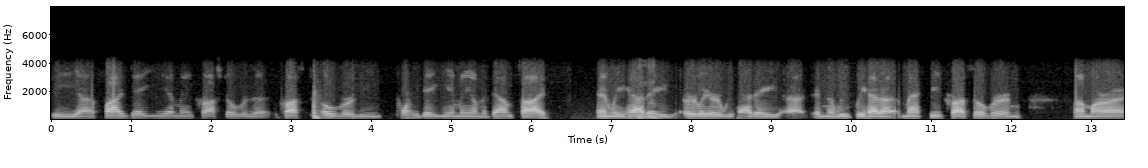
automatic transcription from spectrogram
the uh, five day EMA crossed over the crossed over the 20 day EMA on the downside and we had mm-hmm. a earlier we had a uh, in the week we had a MACD crossover and Um, our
